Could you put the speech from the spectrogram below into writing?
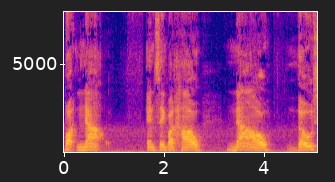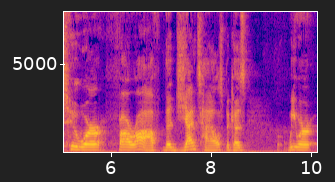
but now, and saying about how now those who were far off, the Gentiles, because we were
